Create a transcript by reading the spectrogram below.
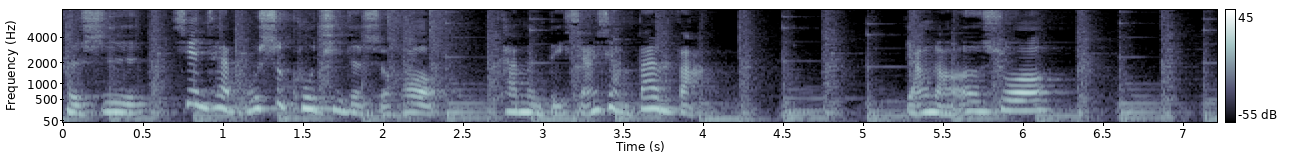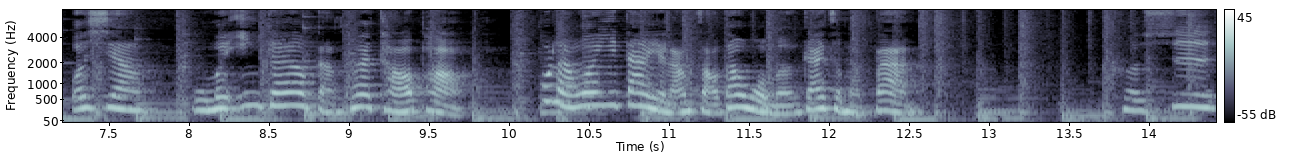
可是现在不是哭泣的时候，他们得想想办法。杨老二说：“我想我们应该要赶快逃跑，不然万一大野狼找到我们该怎么办？”可是，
